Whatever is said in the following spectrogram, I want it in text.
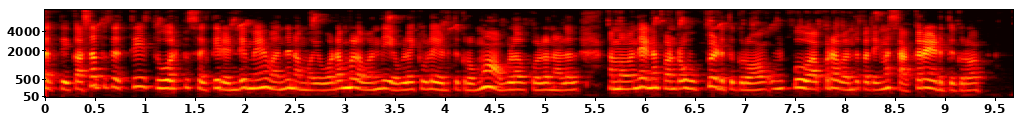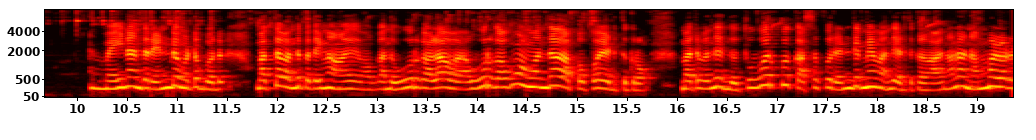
சக்தி கசப்பு சக்தி துவர்ப்பு சக்தி ரெண்டுமே வந்து நம்ம உடம்புல வந்து எவ்வளோக்கு எவ்வளோ எடுத்துக்கிறோமோ அவ்வளோக்கு எவ்வளோ நல்லது. நம்ம வந்து என்ன பண்ணுறோம் உப்பு எடுத்துக்கிறோம். உப்பு அப்புறம் வந்து பார்த்திங்கன்னா சர்க்கரை எடுத்துக்கிறோம். மெயினாக இந்த ரெண்டு மட்டும் போட்டு மற்ற வந்து பார்த்திங்கன்னா அந்த ஊறுகாலாம் ஊறுகாவும் வந்து அப்பப்போ எடுத்துக்கிறோம். மற்ற வந்து இந்த துவர்ப்பு கசப்பு ரெண்டுமே வந்து எடுத்துக்கிறோம் அதனால் நம்மளோட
